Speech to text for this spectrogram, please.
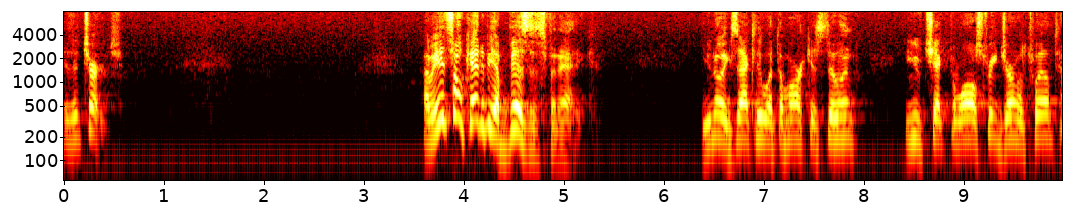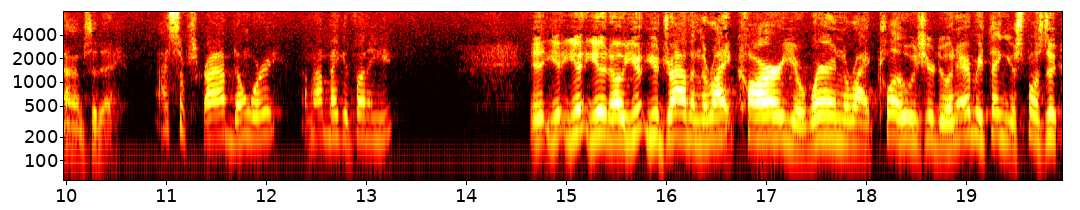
is a church. I mean, it's okay to be a business fanatic. You know exactly what the market's doing. You've checked the Wall Street Journal 12 times today. I subscribe, don't worry. I'm not making fun of you. You, you, you know, you, you're driving the right car, you're wearing the right clothes, you're doing everything you're supposed to do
